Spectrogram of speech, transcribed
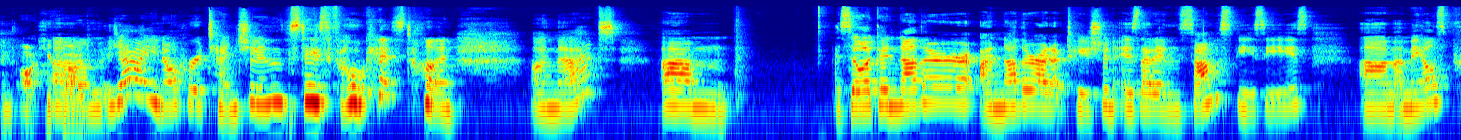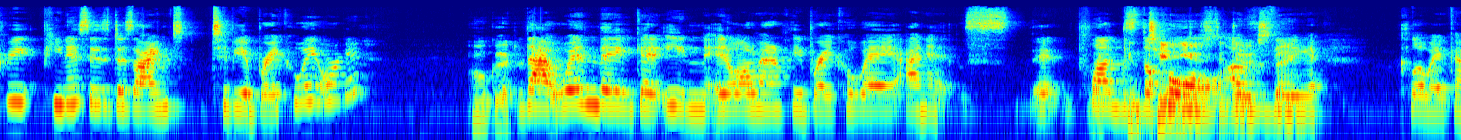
And occupied. Um, yeah, you know, her attention stays focused on on that. Um, so like another another adaptation is that in some species, um, a male's pre- penis is designed to be a breakaway organ. Oh, good. That when they get eaten, it'll automatically break away and it's it plugs the hole of the thing. cloaca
